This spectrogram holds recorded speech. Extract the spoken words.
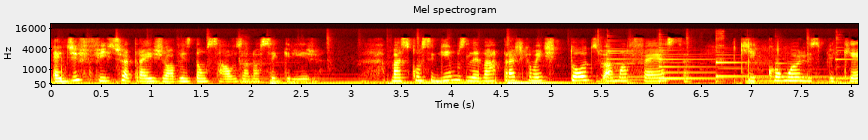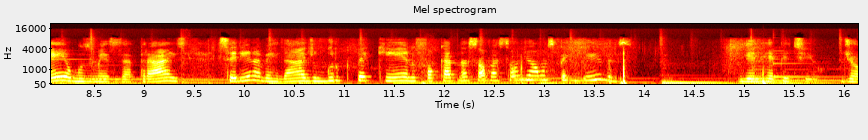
é difícil atrair jovens não salvos à nossa igreja, mas conseguimos levar praticamente todos a uma festa que, como eu lhe expliquei alguns meses atrás, seria na verdade um grupo pequeno focado na salvação de almas perdidas. E ele repetiu: John,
